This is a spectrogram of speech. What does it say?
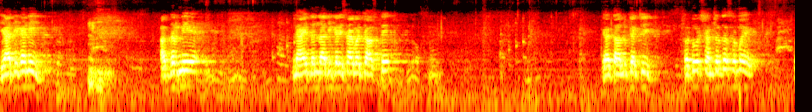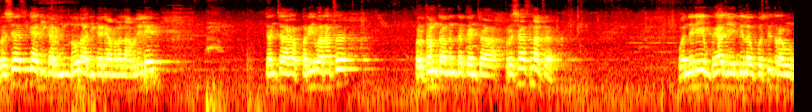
या ठिकाणी आदरणीय न्यायदंडाधिकारी साहेबांच्या हस्ते या तालुक्याची कठोर शांतता समय प्रशासकीय अधिकारी दोन अधिकारी आम्हाला लाभलेले आहेत. त्यांच्या परिवाराचं प्रथमतानंतर त्यांच्या प्रशासनाचं वंदनीय या जयंतीला उपस्थित राहून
